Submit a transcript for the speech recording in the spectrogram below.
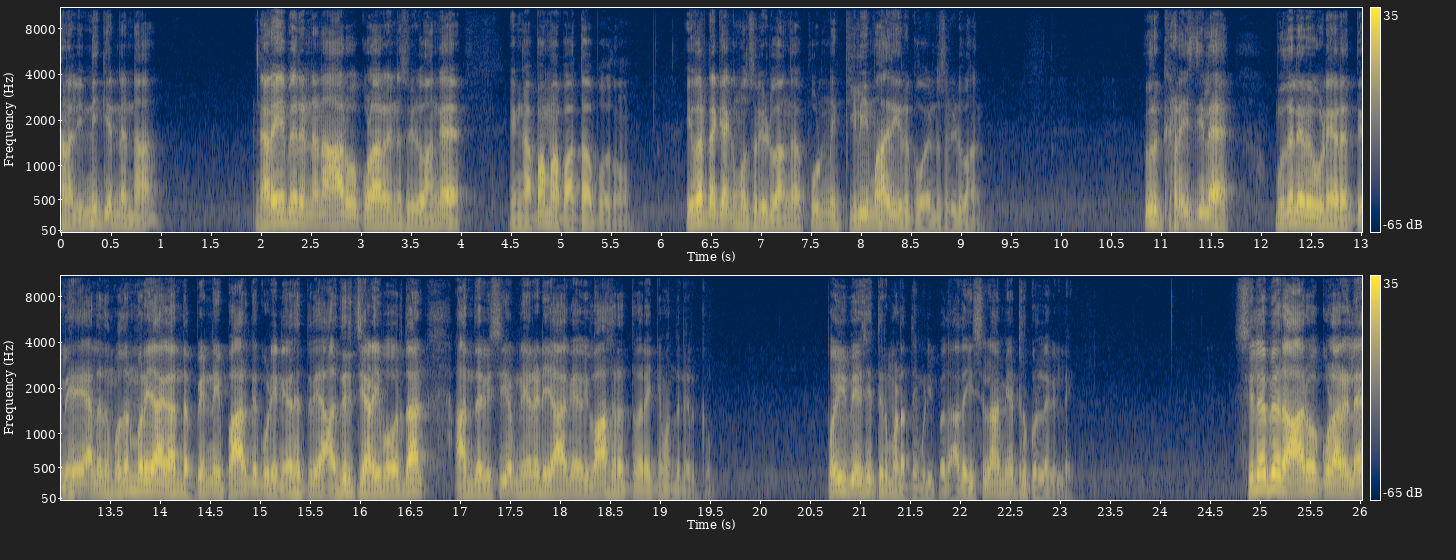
ஆனால் இன்னைக்கு என்னென்னா நிறைய பேர் என்னென்னா ஆர்வ கோளாறு என்ன சொல்லிடுவாங்க எங்கள் அப்பா அம்மா பார்த்தா போதும். இவர்கிட்ட கேட்கும்போது சொல்லிடுவாங்க பொண்ணு கிளி மாதிரி இருக்கும் என்று சொல்லிவிடுவாங்க இவர் கடைசியில் முதலிரவு நேரத்திலே அல்லது முதன்முறையாக அந்த பெண்ணை பார்க்கக்கூடிய நேரத்திலே அதிர்ச்சி அடைபவர் தான் அந்த விஷயம் நேரடியாக விவாகரத்து வரைக்கும் வந்து நிற்கும். பொய் பேசி திருமணத்தை முடிப்பது. அதை இஸ்லாம் ஏற்றுக்கொள்ளவில்லை. சில பேர் ஆர்வ கோளாறில்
